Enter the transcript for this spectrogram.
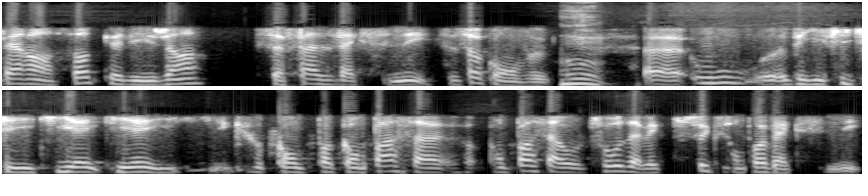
faire en sorte que les gens se fasse vacciner. C'est ça qu'on veut. Mm. Euh, ou euh, qui, qui, qui, qu'on passe à qu'on passe à autre chose avec tous ceux qui sont pas vaccinés.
